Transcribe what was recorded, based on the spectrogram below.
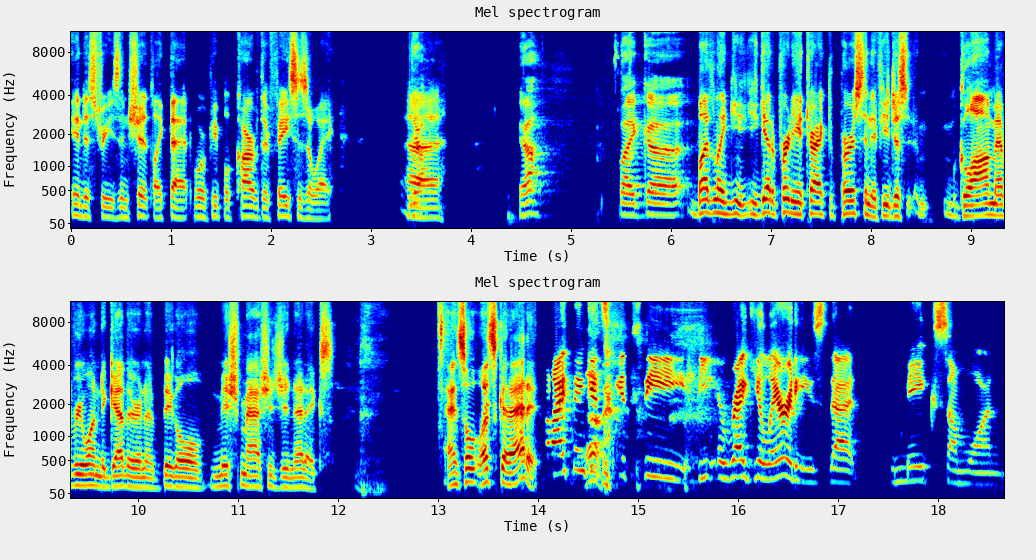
industries and shit like that where people carve their faces away. Yeah. Uh Yeah. Like uh but like you, you get a pretty attractive person if you just glom everyone together in a big old mishmash of genetics. And so let's get at it. but I think Yeah. it's it's the the irregularities that make someone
